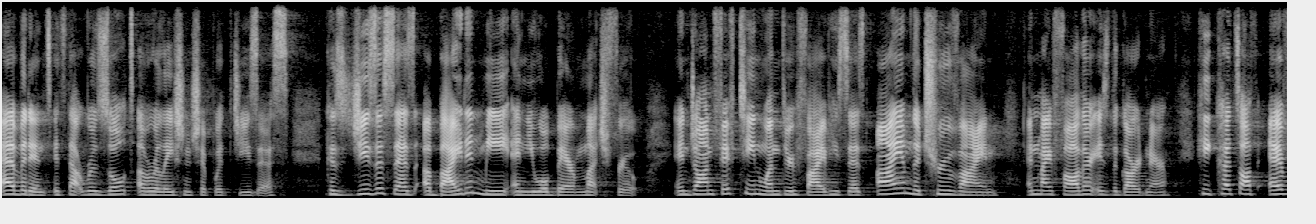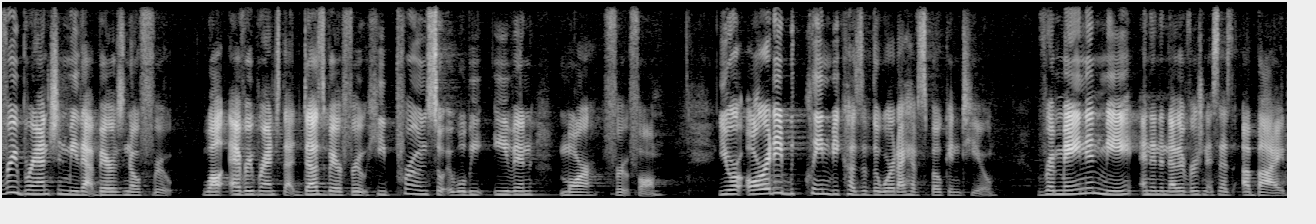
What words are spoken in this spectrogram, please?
evidence, it's that result of relationship with Jesus. Because Jesus says, Abide in me and you will bear much fruit. In John 15, 1 through 5, he says, I am the true vine, and my Father is the gardener. He cuts off every branch in me that bears no fruit, while every branch that does bear fruit, he prunes so it will be even more fruitful. You are already clean because of the word I have spoken to you. Remain in me, and in another version it says, abide.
